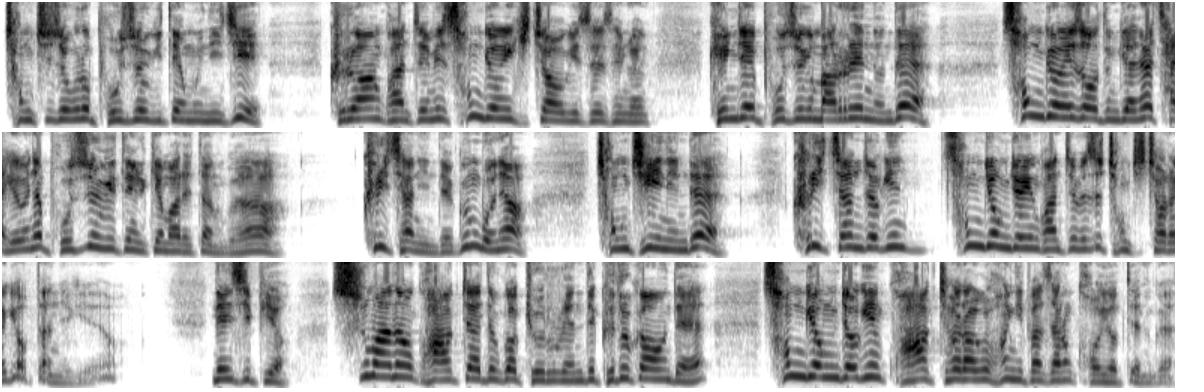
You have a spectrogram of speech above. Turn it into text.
정치적으로 보수적이기 때문이지 그러한 관점이 성경에 기초하고 있어야 생각 굉장히 보수적인 말을 했는데 성경에서 얻은 게 아니라 자기가 그냥 보수적이기 때문에 이렇게 말했다는 거야. 크리스찬인데 그건 뭐냐? 정치인인데 크리스찬적인 성경적인 관점에서 정치 철학이 없다는 얘기예요. 낸시 피어 수많은 과학자들과 교류를 했는데 그들 가운데 성경적인 과학 철학을 확립한 사람은 거의 없다는 거야.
